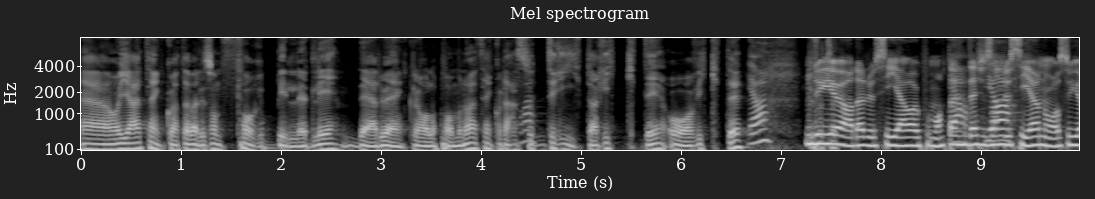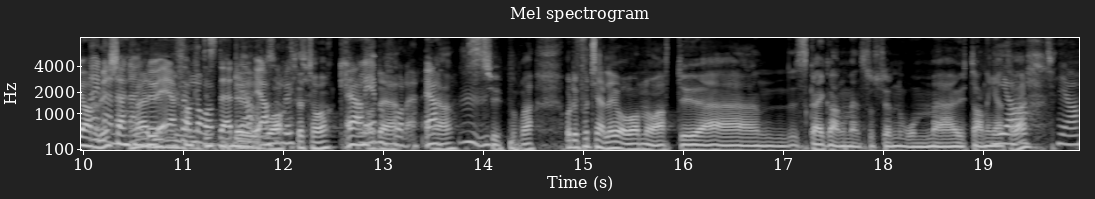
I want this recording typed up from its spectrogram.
Eh, og jeg tenker at det er veldig sånn forbilledlig, det du egentlig holder på med nå. Jeg tenker det er så drita riktig og viktig. Ja. Men du gjør det du sier òg, på en måte. Ja. Det er ikke sånn Ja. du sier noe, og så gjør Nei, du det nei, ikke. nei, nei. Du du er faktisk det du Ja, ja. Walk the talk. Ja. Lever det- for det. Ja. Ja, Superbra. Og du forteller jo også nå at du eh, skal i gang med en sosionomutdanning etter Ja, hvert. ja.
